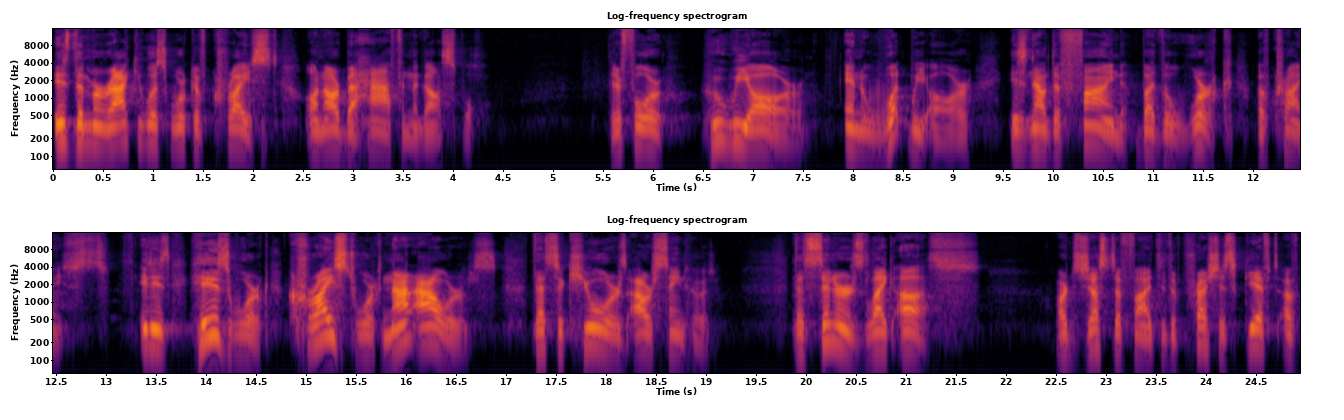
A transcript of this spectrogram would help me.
is the miraculous work of Christ on our behalf in the gospel. Therefore, who we are and what we are is now defined by the work of Christ. It is His work, Christ's work, not ours, that secures our sainthood. That sinners like us are justified through the precious gift of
